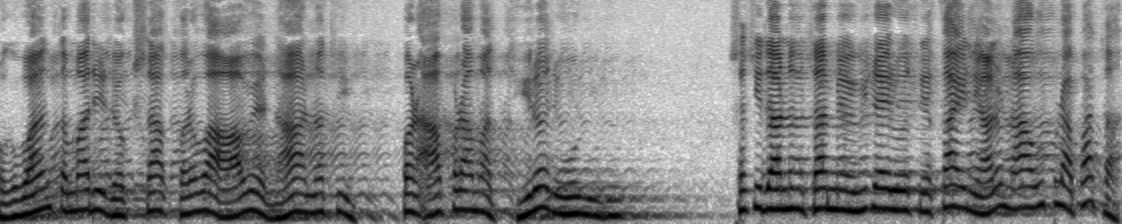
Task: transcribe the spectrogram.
ભગવાન તમારી રક્ષા કરવા આવે ના નથી, પણ આપણામાં ધીરજ હોવી જોઈએ. સચિદાનંદ સ્વામીએ વિચાર્યું હતું કે કાંઈ નહીં, હાલો ના ઉપડા પાછા.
